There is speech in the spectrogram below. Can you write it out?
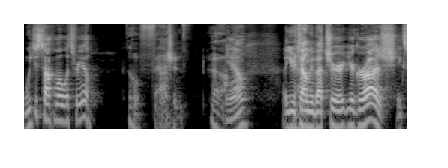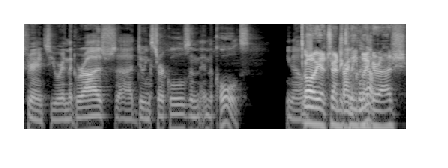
We just talk about what's real. Oh, fashion. Oh. You know, you were Yeah. telling me about your your garage experience. You were in the garage uh, doing circles in, in the colds. You know, Oh, yeah. Trying to Trying to clean, clean my up. garage.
